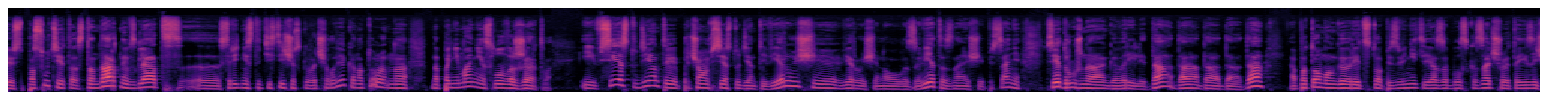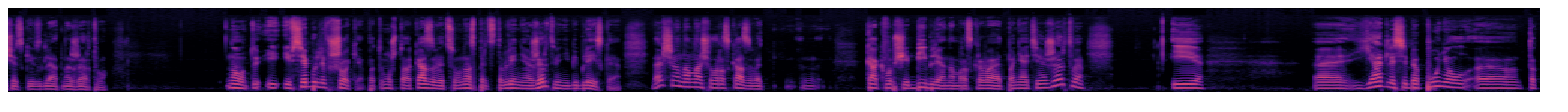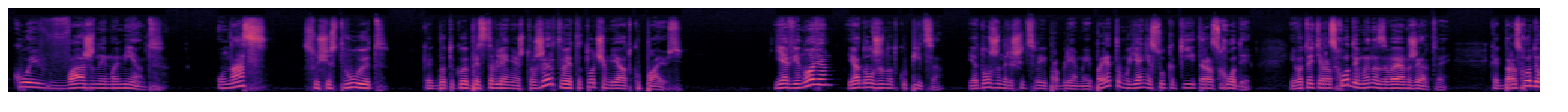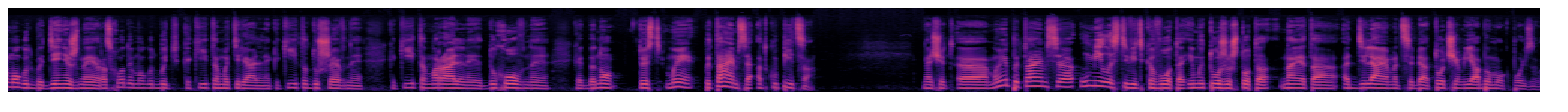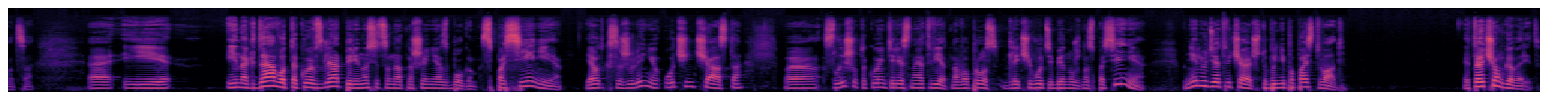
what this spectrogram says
То есть, по сути, это стандартный взгляд э, среднестатистического человека на, то, на, на понимание слова «жертва». И все студенты, причем все студенты верующие, верующие Нового Завета, знающие Писание, все дружно говорили «да, да, да, да, да». А потом он говорит «стоп, извините, я забыл сказать, что это языческий взгляд на жертву». Ну, и, и все были в шоке, потому что, оказывается, у нас представление о жертве не библейское. Дальше он нам начал рассказывать, как вообще Библия нам раскрывает понятие жертвы. И э, я для себя понял э, такой важный момент. У нас существует как бы такое представление, что жертва это то, чем я откупаюсь. Я виновен, я должен откупиться. Я должен решить свои проблемы. И поэтому я несу какие-то расходы. И вот эти расходы мы называем жертвой. Как бы расходы могут быть денежные, расходы могут быть какие-то материальные, какие-то душевные, какие-то моральные, духовные. Как бы, ну, то есть мы пытаемся откупиться. Значит, э, мы пытаемся умилостивить кого-то, и мы тоже что-то на это отделяем от себя, то, чем я бы мог пользоваться. Э, И иногда вот такой взгляд переносится на отношения с Богом. Спасение, я вот, к сожалению, очень часто э, слышу такой интересный ответ на вопрос, для чего тебе нужно спасение. Мне люди отвечают, чтобы не попасть в ад. Это о чем говорит?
